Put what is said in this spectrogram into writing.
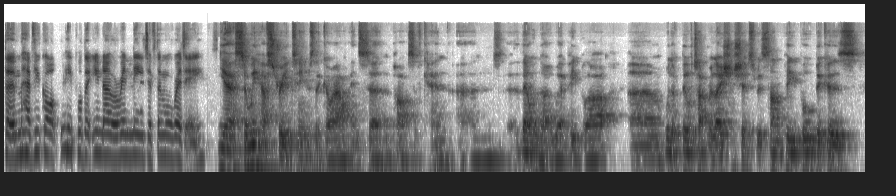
them? Have you got people that you know are in need of them already? Yeah, so we have street teams that go out in certain parts of Kent, and they'll know where people are. Um, we'll have built up relationships with some people because,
